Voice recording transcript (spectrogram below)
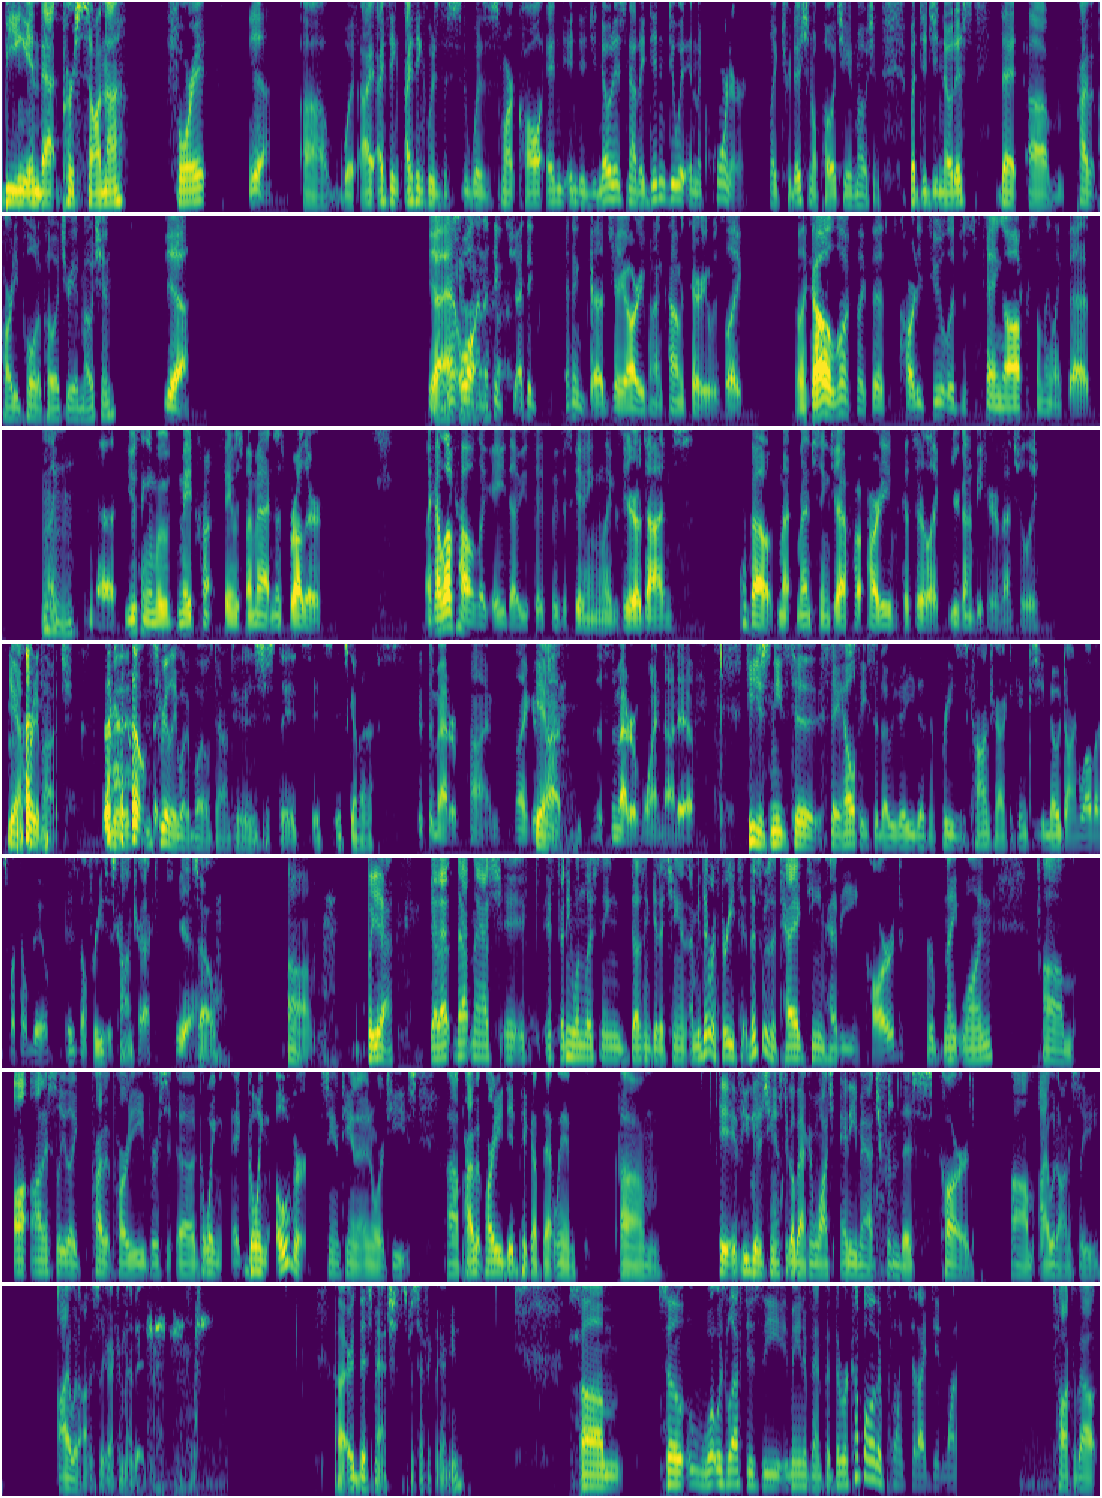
being in that persona for it Yeah. uh what I, I think I think was this was a smart call and and did you notice now they didn't do it in the corner like traditional poetry in motion but did you notice that um private party pulled a poetry in motion Yeah. Yeah, and, well, uh, and I think I think I think uh, Jr. even on commentary was like, like, oh look, like the Hardy Tulip is paying off or something like that. Like- Mhm. Uh, using a move made famous by Matt and his brother. Like I love how like AEW is basically just giving like zero dimes about m- mentioning Jeff Hardy because they're like, you're going to be here eventually. Yeah, pretty much. I mean, it's, it's really what it boils down to. Is just it's it's it's gonna. It's a matter of time. Like it's Yeah. not. It's just a matter of when, not if. He just needs to stay healthy so WWE doesn't freeze his contract again because you know darn well that's what they'll do is they'll freeze his contract. Yeah. So, um, but yeah, yeah that that match. If if anyone listening doesn't get a chance, I mean, there were three. T- this was a tag team heavy card for night one. Um, honestly, like Private Party versus uh going eh, going over Santana and Ortiz. Uh, Private Party did pick up that win. Um, if you get a chance to go back and watch any match from this card, um, I would honestly, I would honestly recommend it. Uh, or this match specifically, I mean. Um, so what was left is the main event, but there were a couple other points that I did want to talk about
